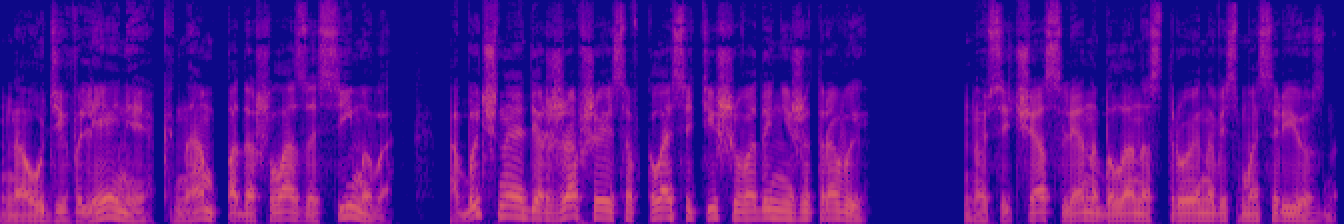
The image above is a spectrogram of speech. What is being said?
На удивление, к нам подошла Засимова, обычная державшаяся в классе тише воды ниже травы. Но сейчас Лена была настроена весьма серьезно.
